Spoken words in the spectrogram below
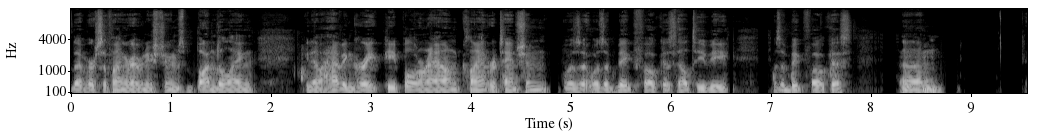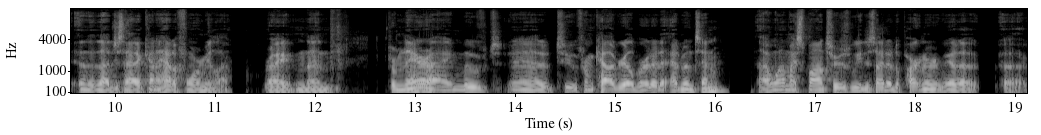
diversifying revenue streams, bundling, you know, having great people around. Client retention was a, was a big focus. LTV was a big focus. Um, and then I just had, I kind of had a formula, right? And then from there, I moved uh, to from Calgary, Alberta, to Edmonton. Uh, one of my sponsors, we decided to partner. We had a, a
